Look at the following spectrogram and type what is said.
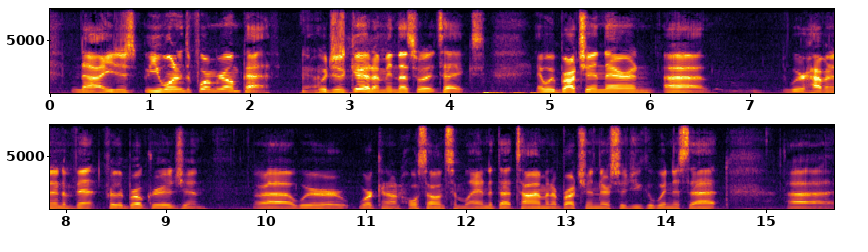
nah, you just you wanted to form your own path, yeah. which is good. I mean, that's what it takes. And we brought you in there, and uh, we were having an event for the brokerage, and uh, we were working on wholesaling some land at that time. And I brought you in there so you could witness that. Uh,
